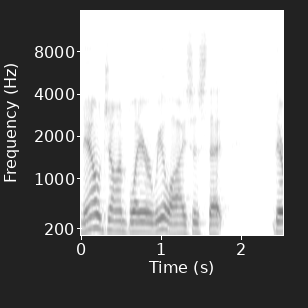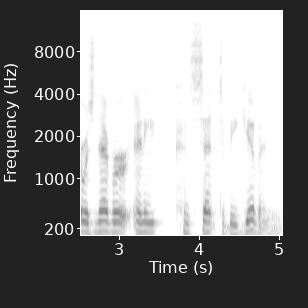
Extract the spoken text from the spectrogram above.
Now, John Blair realizes that there was never any consent to be given.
